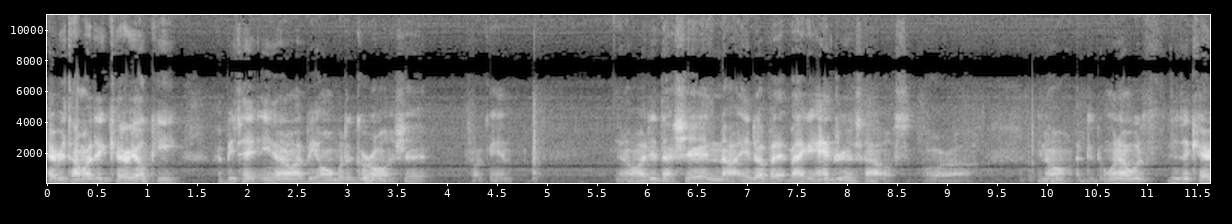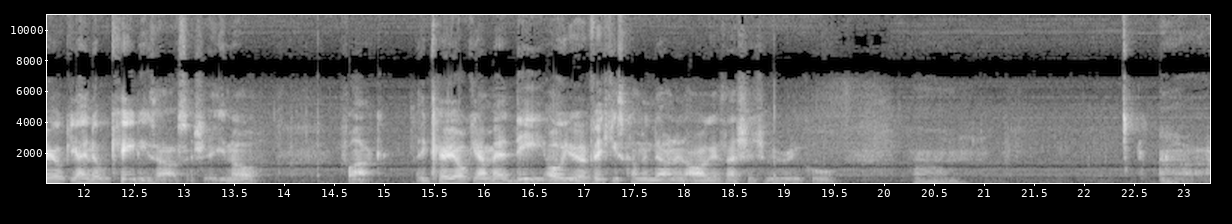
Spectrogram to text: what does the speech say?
every time I did karaoke, I'd be, ta- you know, I'd be home with a girl and shit. Fucking, you know, I did that shit, and I end up at back at Andrea's house, or uh, you know, I did, when I would did the karaoke, I knew Katie's house and shit. You know, fuck. The karaoke, I met D. Oh yeah, Vicky's coming down in August. That shit should be really cool. Um, uh,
